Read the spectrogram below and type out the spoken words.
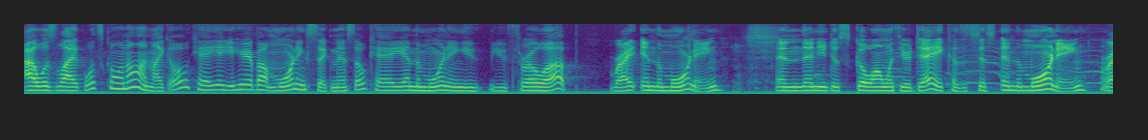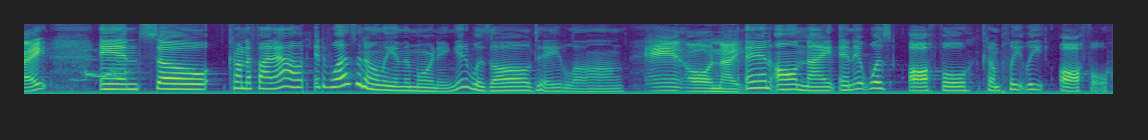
I was like, what's going on? Like, okay, yeah, you hear about morning sickness. Okay, in the morning you, you throw up, right? In the morning. And then you just go on with your day because it's just in the morning, right? And so, come to find out, it wasn't only in the morning, it was all day long And all night. and all night and it was awful completely awful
